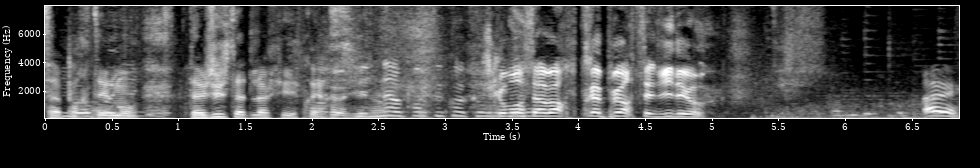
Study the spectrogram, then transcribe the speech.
ça part tellement. T'as juste à te lâcher, frère. C'est n'importe quoi comme Je commence à avoir très peur de cette vidéo. Allez.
